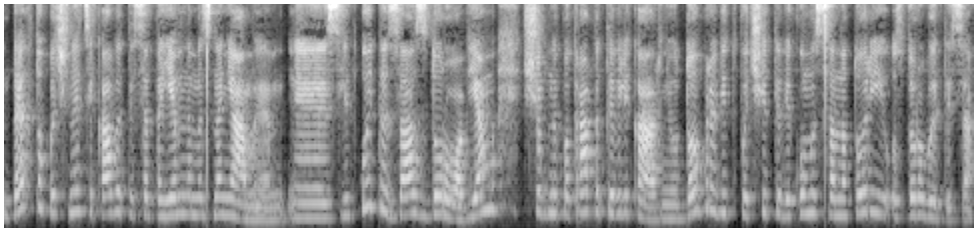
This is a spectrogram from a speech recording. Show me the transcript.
Дехто почне цікавитися таємними знаннями. Е, Слідкуйте за здоров'ям, щоб не потрапити в лікарню. Добре відпочити в якомусь санаторії, оздоровитися.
